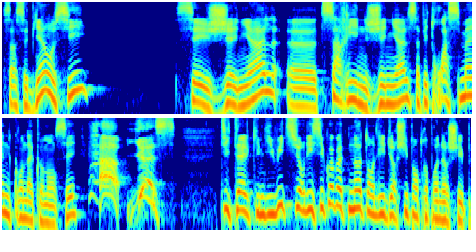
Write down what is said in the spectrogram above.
ça c'est bien aussi. C'est génial. Tsarine, génial. Ça fait trois semaines qu'on a commencé. Ah, yes Titel qui me dit 8 sur 10. C'est quoi votre note en leadership, entrepreneurship?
